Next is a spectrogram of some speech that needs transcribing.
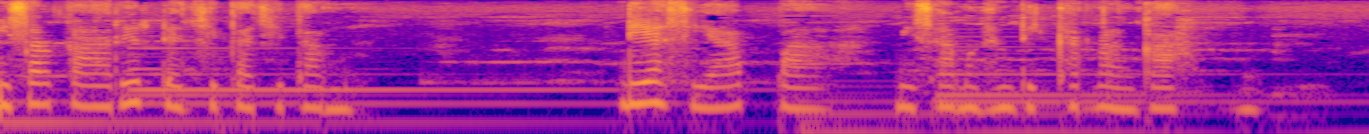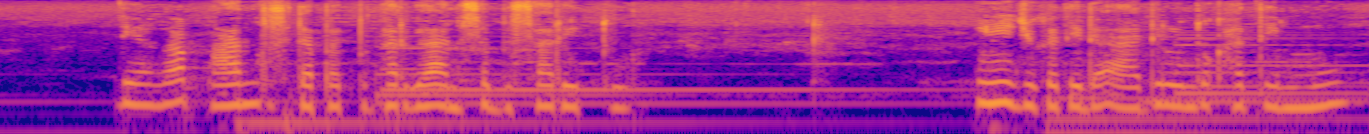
Misal karir dan cita-citamu. Dia siapa bisa menghentikan langkahmu? Dia gak pantas dapat penghargaan sebesar itu. Ini juga tidak adil untuk hatimu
